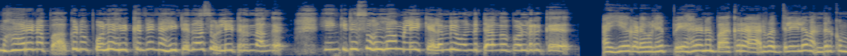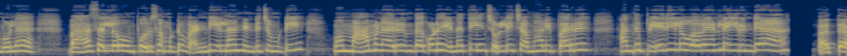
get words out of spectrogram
மாறனை பார்க்கணும் போல இருக்குன்னு நைட்டு தான் சொல்லிட்டு இருந்தாங்க. என்கிட்ட சொல்லாமலே கிளம்பி வந்துட்டாங்க போல் இருக்கு. ஐயோ கடவுளே பேரனை பார்க்குற ஆர்வத்தில வந்திருக்கும் போல. வாசல்ல உன் புருஷன் மட்டும் வண்டியெல்லாம் நின்றுச்சு முட்டி உன் மாமனார் இருந்தா கூட என்னத்தையும் சொல்லி சமாளிப்பாரு. அந்த பேதியில உவன்ல இருந்தேன். அத்தா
